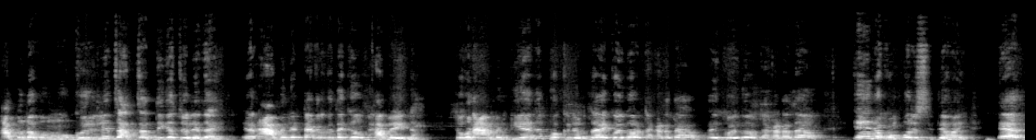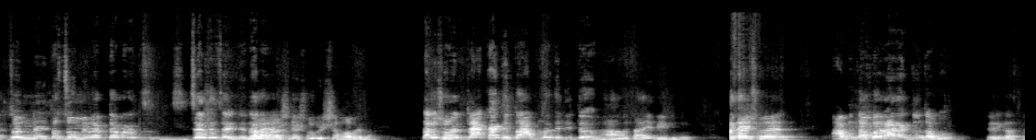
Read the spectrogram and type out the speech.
আপন আপন মুখ ঘুরিলে যার যার দিকে চলে যায়। এবার আমিনের টাকার কথা কেউ ভাবেই না। তখন আমিন কি হয় ফকিরের দেয় কই গো টাকাটা দাও এই কই গো টাকাটা দাও। এইরকম পরিস্থিতি হয়। এর জন্যই তো জমি মাপতে আমার যেতে চাই না সে সমস্যা হবে না। তাহলে শুনেন টাকা কিন্তু আপনাকে দিতে হবে। হ্যাঁ আমি তাই দিয়ে দেবো। তাই শুনেন আমি যাব আর একজন যাব। ঠিক আছে।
